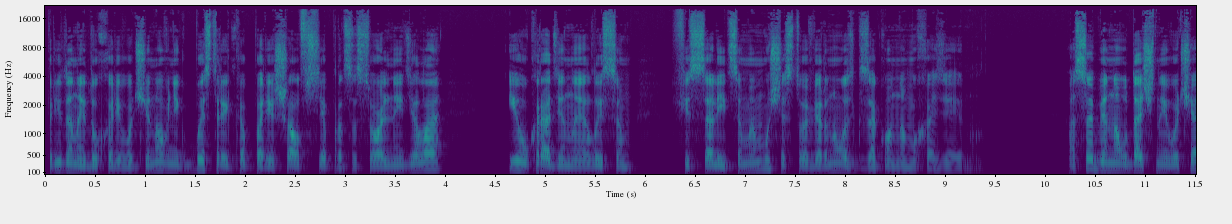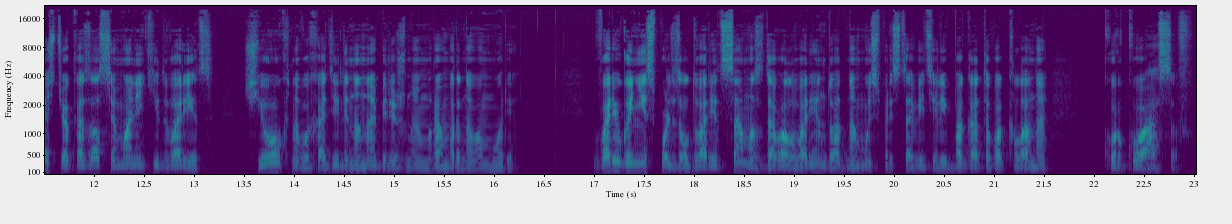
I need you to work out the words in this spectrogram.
Приданный Духареву чиновник быстренько порешал все процессуальные дела, и украденное лысым фессалийцем имущество вернулось к законному хозяину. Особенно удачной его частью оказался маленький дворец, чьи окна выходили на набережную Мраморного моря. Варюга не использовал дворец сам, а сдавал в аренду одному из представителей богатого клана Куркуасов.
